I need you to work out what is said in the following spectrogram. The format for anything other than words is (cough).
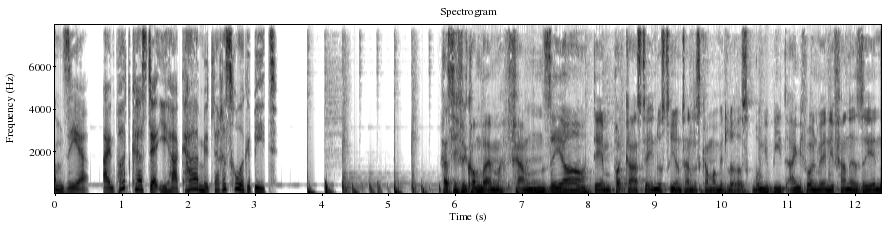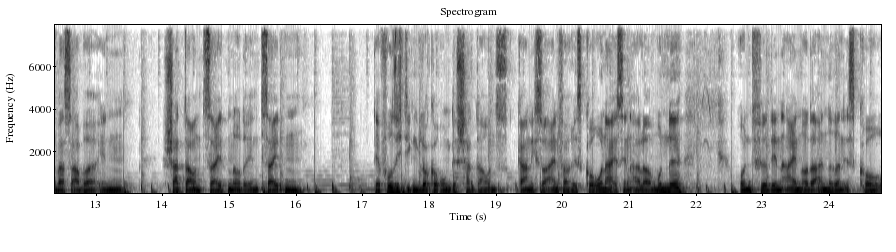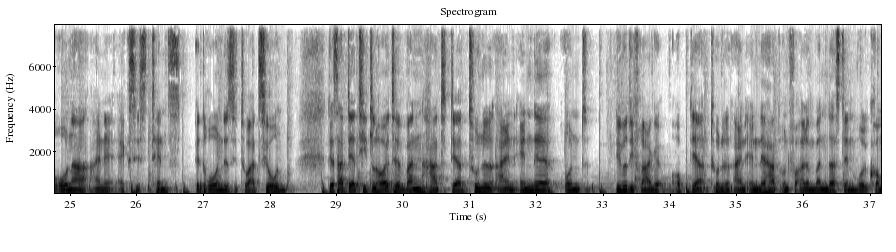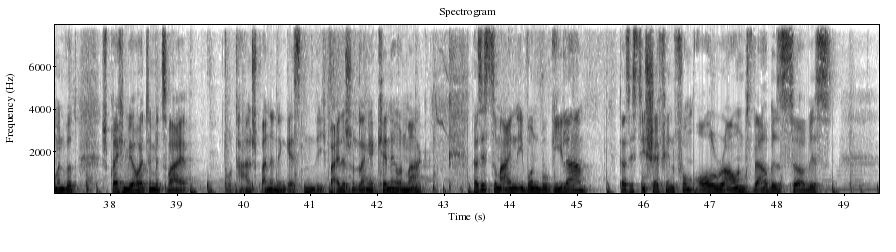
Fernseher, ein Podcast der IHK Mittleres Ruhrgebiet. Herzlich willkommen beim Fernseher, dem Podcast der Industrie- und Handelskammer Mittleres Ruhrgebiet. Eigentlich wollen wir in die Ferne sehen, was aber in Shutdown-Zeiten oder in Zeiten der vorsichtigen Lockerung des Shutdowns gar nicht so einfach ist. Corona ist in aller Munde und für den einen oder anderen ist Corona eine existenzbedrohende Situation. Deshalb der Titel heute, wann hat der Tunnel ein Ende? Und über die Frage, ob der Tunnel ein Ende hat und vor allem wann das denn wohl kommen wird, sprechen wir heute mit zwei total spannenden Gästen, die ich beide schon lange kenne und mag. Das ist zum einen Yvonne Bugila, das ist die Chefin vom Allround Werbeservice.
